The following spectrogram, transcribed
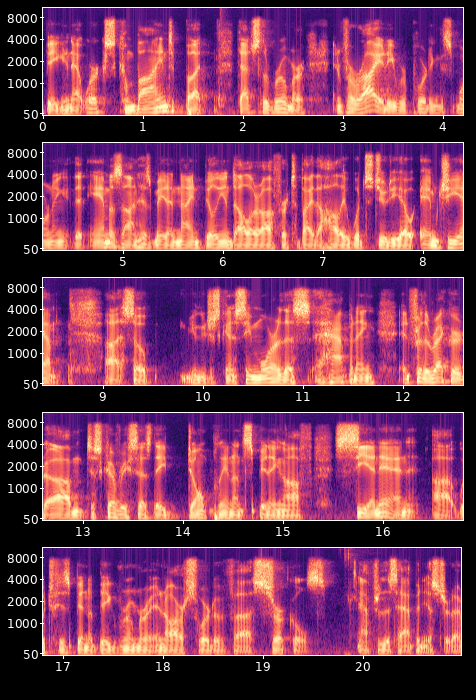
big networks combined, but that's the rumor. And Variety reporting this morning that Amazon has made a $9 billion offer to buy the Hollywood studio MGM. Uh, so you're just going to see more of this happening. And for the record, um, Discovery says they don't plan on spinning off CNN, uh, which has been a big rumor in our sort of uh, circles after this happened yesterday.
